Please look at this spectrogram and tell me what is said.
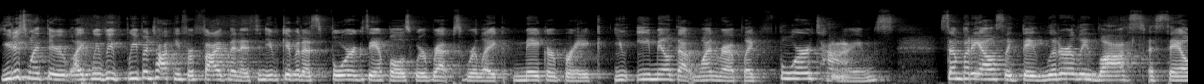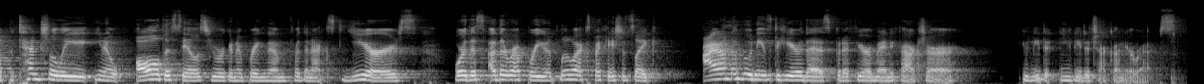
You just went through like we've, we've, we've been talking for five minutes and you've given us four examples where reps were like make or break. You emailed that one rep like four times. Somebody else, like they literally lost a sale, potentially, you know, all the sales you were going to bring them for the next years or this other rep where you had low expectations like i don't know who needs to hear this but if you're a manufacturer you need to you need to check on your reps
